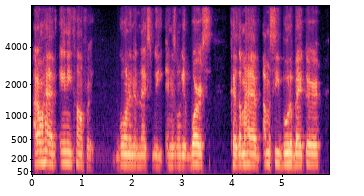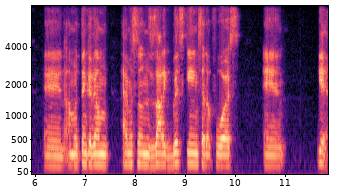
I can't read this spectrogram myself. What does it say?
I don't have any comfort going into next week, and it's gonna get worse because I'm gonna have I'm gonna see Budda Baker, and I'm gonna think of them having some exotic blitz scheme set up for us, and yeah,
